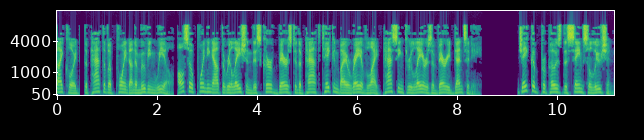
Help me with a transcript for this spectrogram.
cycloid, the path of a point on a moving wheel, also pointing out the relation this curve bears to the path taken by a ray of light passing through layers of varied density. Jacob proposed the same solution,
